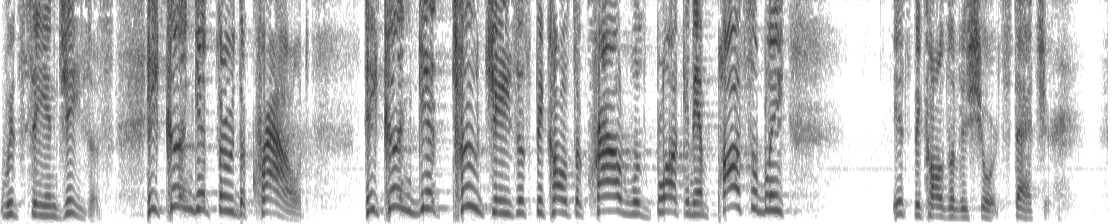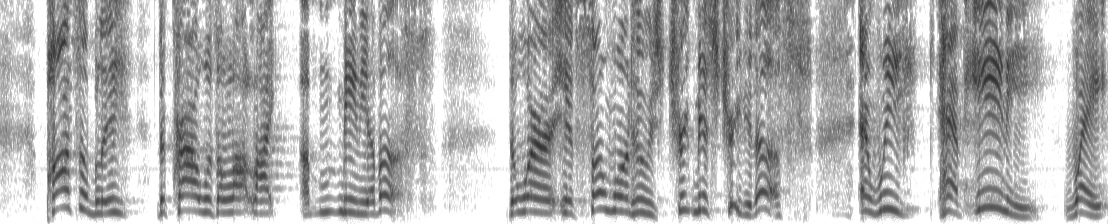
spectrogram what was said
with seeing Jesus. He couldn't get through the crowd. He couldn't get to Jesus because the crowd was blocking him. Possibly it's because of his short stature. Possibly the crowd was a lot like uh, many of us. The where if someone who's tre- mistreated us and we have any way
